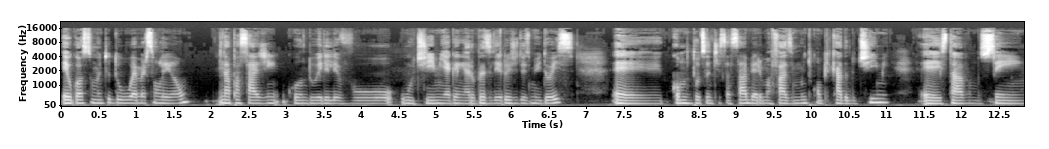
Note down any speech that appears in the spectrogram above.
Eu gosto muito do Emerson Leão, na passagem quando ele levou o time a ganhar o Brasileiro de 2002. É, como todo Santista sabe, era uma fase muito complicada do time. É, estávamos sem,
